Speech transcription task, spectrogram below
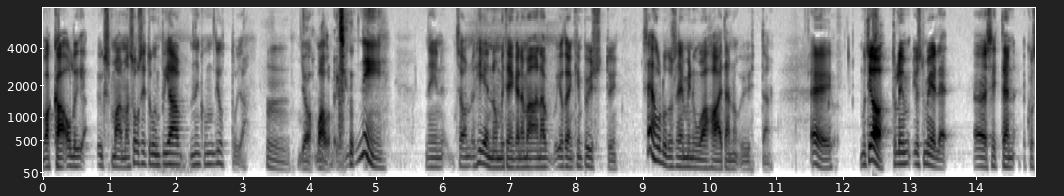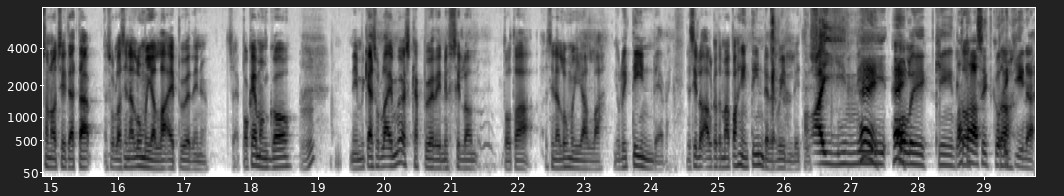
vaikka oli yksi maailman suosituimpia niin kuin, juttuja. Mm, joo, valmiiksi. Niin, niin se on hienoa, miten nämä aina jotenkin pystyy. Se hullutus ei minua haitannut yhtään. Ei. Mutta joo, tuli just mieleen ö, sitten, kun sanoit siitä, että sulla siinä Lumialla ei pyörinyt se Pokemon Go, mm. niin mikä sulla ei myöskään pyörinyt silloin tota, siinä Lumialla, niin oli Tinder. Ja silloin alkoi tämä pahin Tinder-villitys. Ai niin, Hei, hei. olikin Lataasitko totta. ikinä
